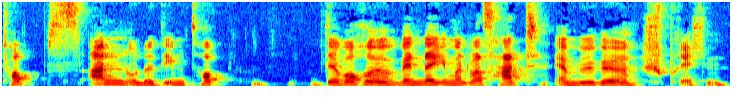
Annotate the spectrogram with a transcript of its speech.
Tops an oder dem Top der Woche. Wenn da jemand was hat, er möge sprechen.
